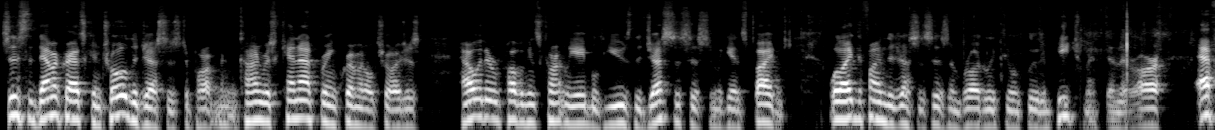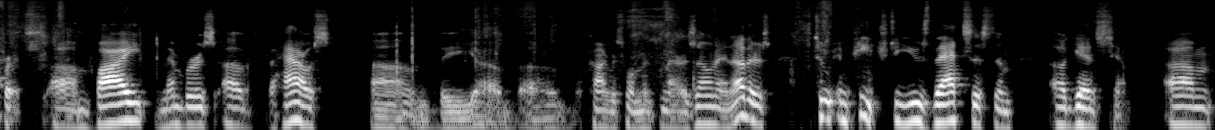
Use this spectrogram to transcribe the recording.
Since the Democrats control the Justice Department Congress cannot bring criminal charges, how are the Republicans currently able to use the justice system against Biden? Well, I define the justice system broadly to include impeachment, and there are efforts um, by members of the House, um, the uh, uh, Congresswoman from Arizona, and others to impeach, to use that system against him. Um,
